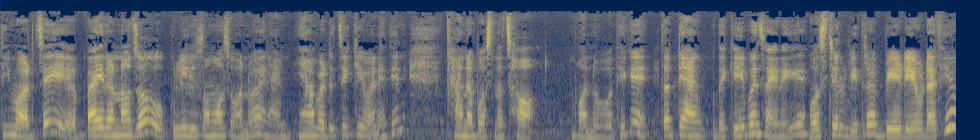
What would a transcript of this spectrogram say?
तिमीहरू चाहिँ बाहिर नजाऊ पुलिस समाउँछु भन्नुभयो। अनि हामी यहाँबाट चाहिँ के भनेको थियो नि खाना बस्न छ। भन्नुभएको थियो कि? तर त्यहाँ त केही पनि छैन कि? होस्टेलभित्र बेड एउटा थियो।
